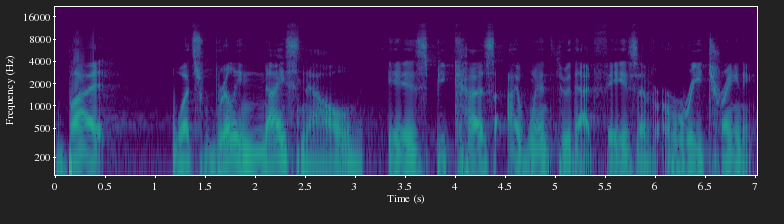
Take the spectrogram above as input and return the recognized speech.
But what's really nice now is because I went through that phase of retraining,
